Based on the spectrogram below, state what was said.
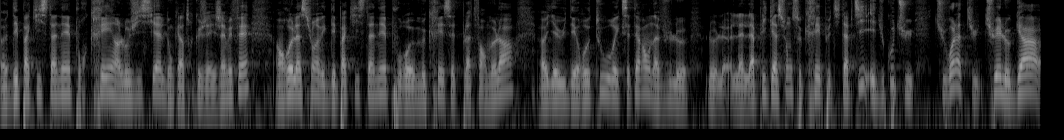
euh, des Pakistanais pour créer un logiciel, donc un truc que j'avais jamais fait, en relation avec des Pakistanais pour euh, me créer cette plateforme-là. Il y a eu des retours, etc. On a vu l'application se créer petit à petit. Et du coup, tu, tu, voilà, tu, tu es le gars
